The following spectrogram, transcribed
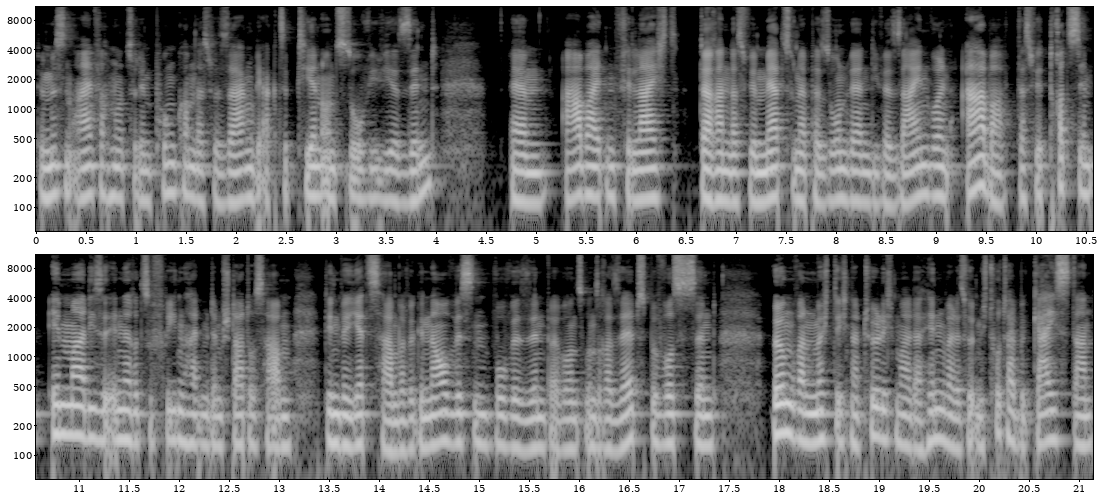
Wir müssen einfach nur zu dem Punkt kommen, dass wir sagen, wir akzeptieren uns so, wie wir sind ähm, arbeiten vielleicht daran, dass wir mehr zu einer Person werden, die wir sein wollen, aber dass wir trotzdem immer diese innere Zufriedenheit mit dem Status haben, den wir jetzt haben, weil wir genau wissen, wo wir sind, weil wir uns unserer selbst bewusst sind. Irgendwann möchte ich natürlich mal dahin, weil es wird mich total begeistern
